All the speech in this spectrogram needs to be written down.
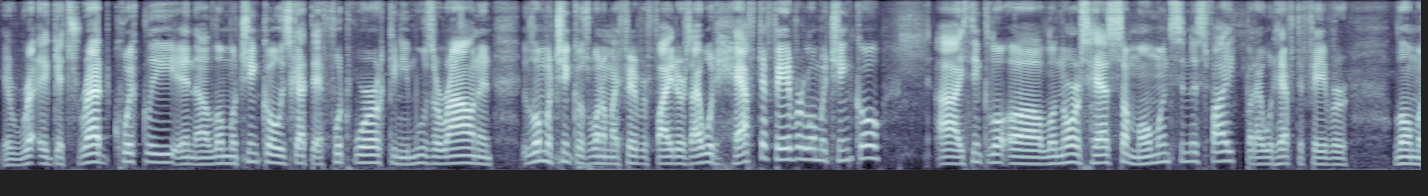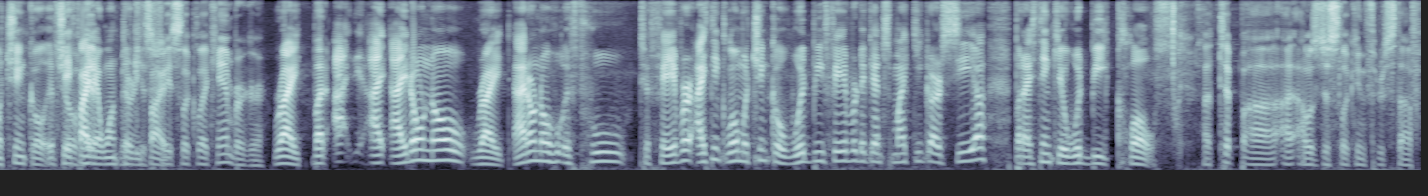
It, re- it gets red quickly, and uh, Lomachenko has got that footwork, and he moves around. And Lomachenko is one of my favorite fighters. I would have to favor Lomachenko. Uh, I think Lo- uh, Linares has some moments in this fight, but I would have to favor Lomachenko if Joe they fight at make 135. His face look like hamburger. Right, but I, I, I don't know. Right, I don't know who, if who to favor. I think Lomachenko would be favored against Mikey Garcia, but I think it would be close. A tip. Uh, I, I was just looking through stuff.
